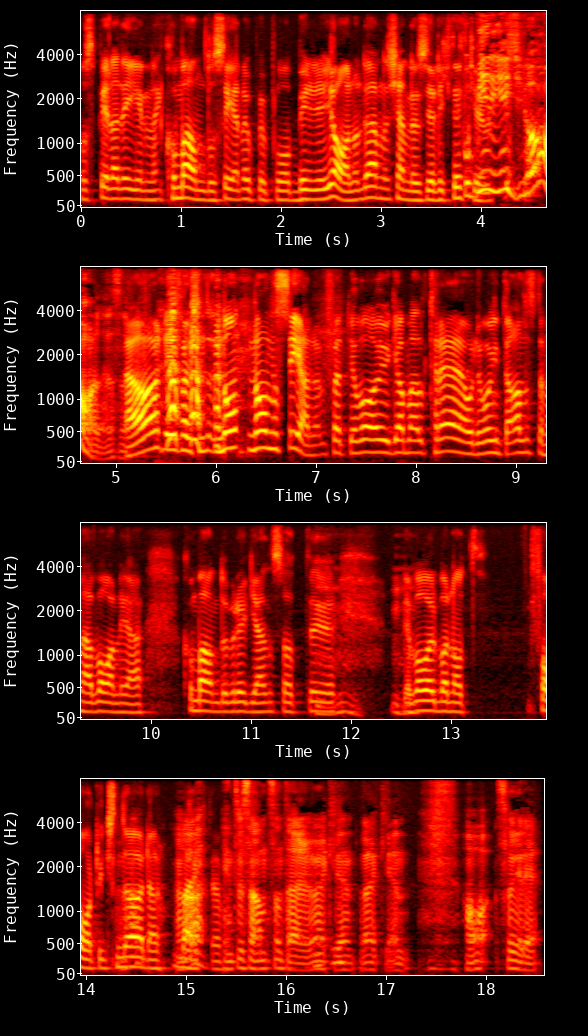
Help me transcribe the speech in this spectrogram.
och spelade in kommandoscen uppe på Birger Jarl och den kändes ju riktigt På kul. Birger Jarl alltså. Ja, det är faktiskt någon, någon scen. För att jag var ju gammal trä och det var ju inte alls den här vanliga kommandobryggan. Så att eh, det var väl bara något fartygsnördar Ja, intressant sånt här, verkligen, verkligen. Ja, så är det.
